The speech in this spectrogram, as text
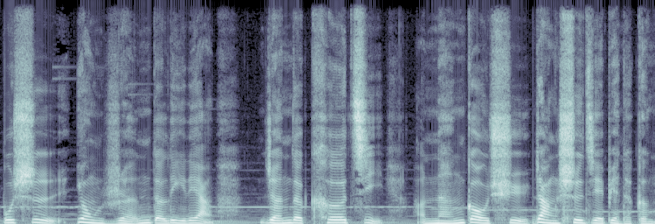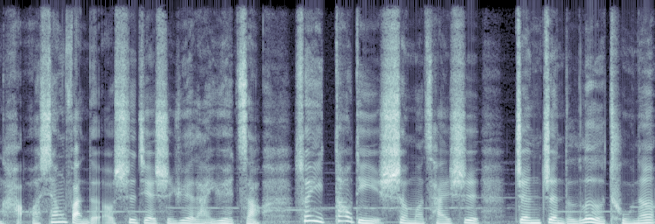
不是用人的力量、人的科技啊，能够去让世界变得更好啊，相反的，世界是越来越糟。所以，到底什么才是真正的乐土呢？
